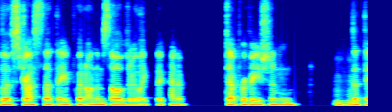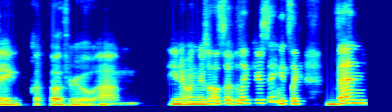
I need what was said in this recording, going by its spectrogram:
the stress that they put on themselves or like the kind of deprivation mm-hmm. that they go through um, you know and there's also like you're saying it's like then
